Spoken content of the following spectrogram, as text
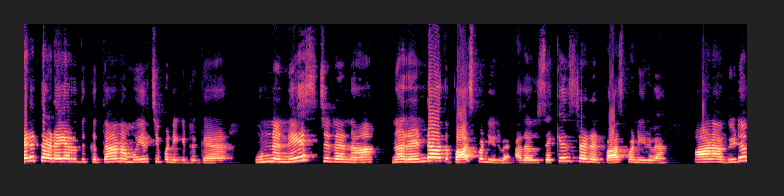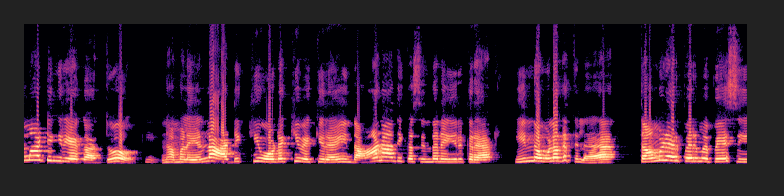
இடத்தை அடையறதுக்கு தான் நான் முயற்சி பண்ணிக்கிட்டு இருக்கேன். உன்னை நேசிச்சிட்டேன்னா நான் ரெண்டாவது பாஸ் பண்ணிடுவேன் அதாவது செகண்ட் ஸ்டாண்டர்ட் பாஸ் பண்ணிடுவேன் ஆனா விடமாட்டேங்கிறிய காத்து நம்மளை எல்லாம் அடக்கி ஒடக்கி வைக்கிற இந்த ஆணாதிக்க சிந்தனை இருக்கிற இந்த உலகத்துல தமிழர் பெருமை பேசி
